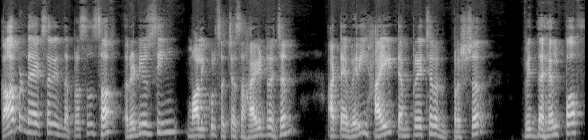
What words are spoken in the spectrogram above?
carbon dioxide in the presence of reducing molecules such as hydrogen at a very high temperature and pressure with the help of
